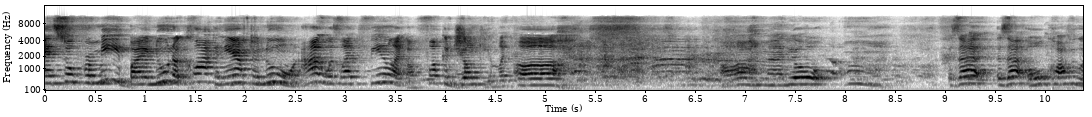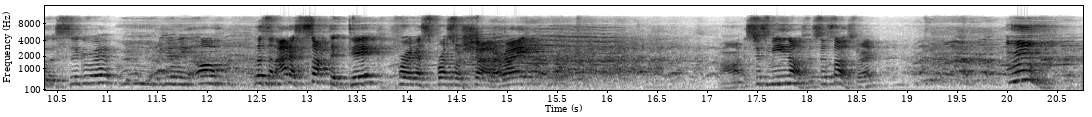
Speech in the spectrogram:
And so for me, by noon o'clock in the afternoon, I was like feeling like a fucking junkie. I'm like, uh, oh man, yo, uh, is that is that old coffee with a cigarette? Mm, kidding. Oh, listen, I just sucked a dick for an espresso shot, all right? Uh, it's just me and us. It's just us, right? Mm.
